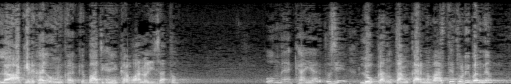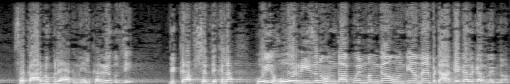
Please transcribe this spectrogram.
ਲਾ ਕੇ ਦਿਖਾਓ ਹੁਣ ਕਰਕੇ ਬਾਅਦ ਕਹਿੰਦੇ ਕਰਵਾ ਲਓ ਜੀ ਸਾਤੋਂ। ਉਹ ਮੈਂ ਕਿਹਾ, ਯਾਰ ਤੁਸੀਂ ਲੋਕਾਂ ਨੂੰ ਤੰਗ ਕਰਨ ਵਾਸਤੇ ਥੋੜੀ ਬੰਦੇ ਹੋ। ਸਰਕਾਰ ਨੂੰ ਬਲੈਕਮੇਲ ਕਰ ਰਹੇ ਹੋ ਤੁਸੀਂ, ਵੀ ਕਰਪਸ਼ਨ ਦੇ ਖਿਲਾਫ ਕੋਈ ਹੋਰ ਰੀਜ਼ਨ ਹੁੰਦਾ, ਕੋਈ ਮੰਗਾ ਹੁੰਦੀਆਂ, ਮੈਂ ਬਿਠਾ ਕੇ ਗੱਲ ਕਰ ਲੈਂਦਾ।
